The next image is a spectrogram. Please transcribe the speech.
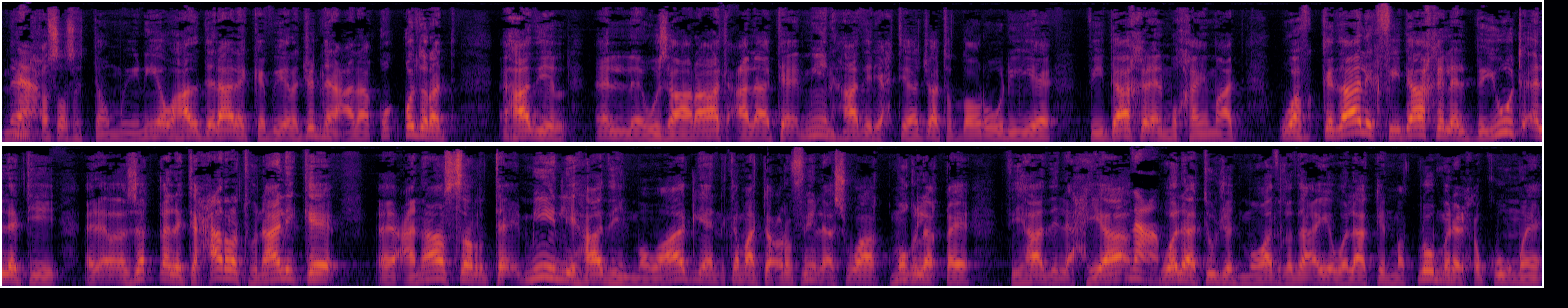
من نعم. الحصص التموينية. وهذا دلالة كبيرة جدا على قدرة هذه الوزارات على تأمين هذه الاحتياجات الضرورية في داخل المخيمات. وكذلك في داخل البيوت التي الأزقة التي حرت هنالك عناصر تأمين لهذه المواد لأن كما تعرفين الأسواق مغلقة في هذه الأحياء نعم. ولا توجد مواد غذائية ولكن مطلوب من الحكومة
